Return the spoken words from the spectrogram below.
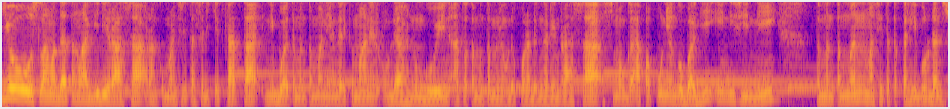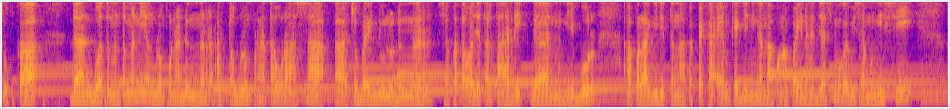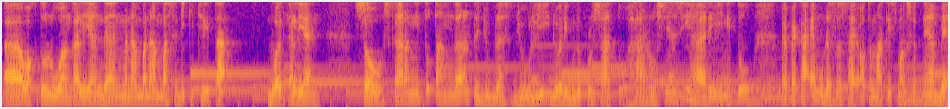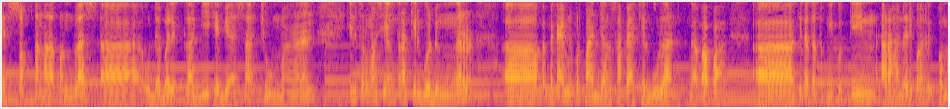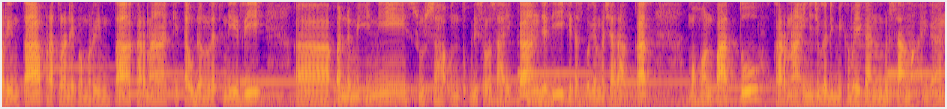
Yo, selamat datang lagi di Rasa Rangkuman Cerita Sedikit Kata. Ini buat teman-teman yang dari kemarin udah nungguin atau teman-teman yang udah pernah dengerin Rasa. Semoga apa pun yang gue bagiin di sini, teman-teman masih tetap terhibur dan suka. Dan buat teman-teman yang belum pernah denger atau belum pernah tahu Rasa, uh, cobain dulu denger. Siapa tahu aja tertarik dan menghibur. Apalagi di tengah ppkm kayak gini nggak ngapa-ngapain aja. Semoga bisa mengisi uh, waktu luang kalian dan menambah-nambah sedikit cerita buat kalian. So, sekarang itu tanggal 17 Juli 2021. Harusnya sih hari ini tuh PPKM udah selesai. Otomatis maksudnya besok tanggal 18 uh, eh, udah balik lagi kayak biasa. Cuman informasi yang terakhir gue denger uh, eh, PPKM diperpanjang sampai akhir bulan. Nggak apa-apa. Uh, kita tetap ngikutin arahan dari pemerintah, peraturan dari pemerintah karena kita udah ngeliat sendiri uh, pandemi ini susah untuk diselesaikan. Jadi kita sebagai masyarakat mohon patuh karena ini juga demi kebaikan bersama ya kan?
